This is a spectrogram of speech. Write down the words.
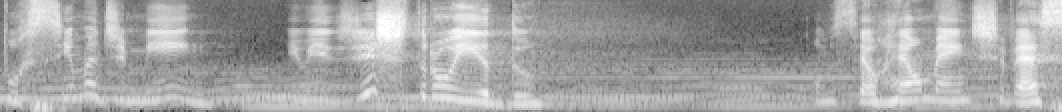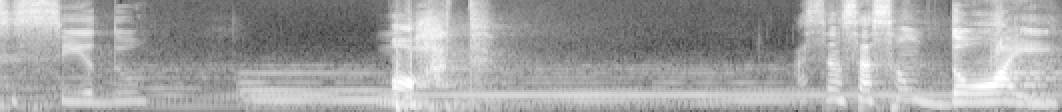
por cima de mim e me destruído, como se eu realmente tivesse sido morta a sensação dói,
